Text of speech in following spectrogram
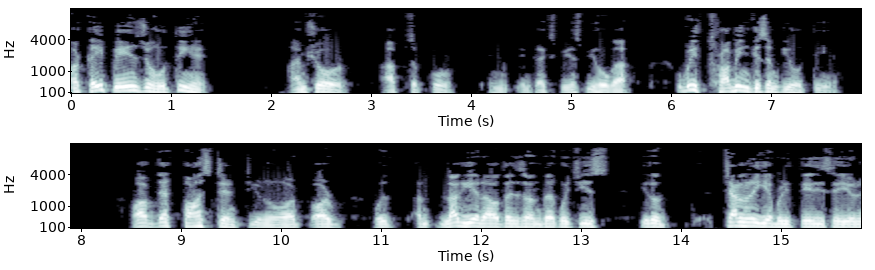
اور کئی پینز جو ہوتی ہیں آئی ایم شیور آپ سب کو ان کا ایکسپیرئنس بھی ہوگا وہ بڑی تھرابنگ قسم کی ہوتی ہیں اور دیٹ کانسٹینٹ یو نو اور لگ یہ رہا ہوتا ہے جیسے اندر کوئی چیز یو نو چل رہی ہے بڑی تیزی سے یو نو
